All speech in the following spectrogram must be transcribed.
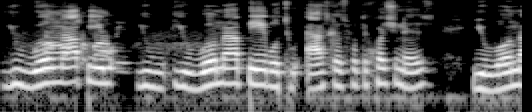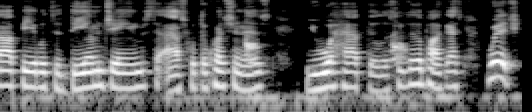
you will not be you you will not be able to ask us what the question is. You will not be able to DM James to ask what the question is. You will have to listen to the podcast, which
